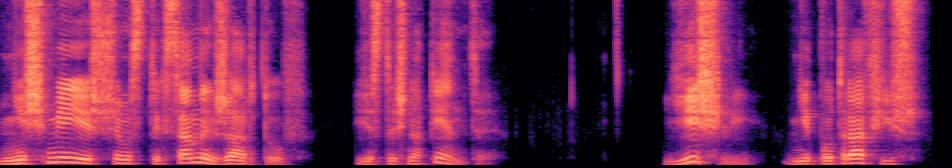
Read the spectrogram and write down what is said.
nie śmiejesz się z tych samych żartów, jesteś napięty. Jeśli nie potrafisz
